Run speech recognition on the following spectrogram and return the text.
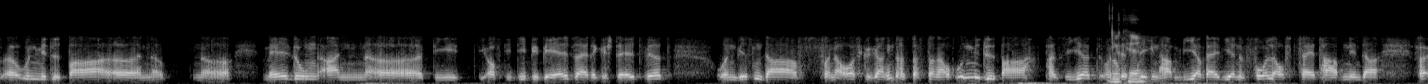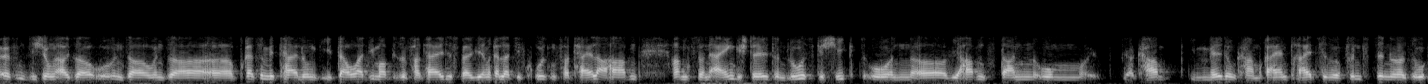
unmittelbar eine eine Meldung an die, die auf die DBBL-Seite gestellt wird. Und wir sind davon ausgegangen, dass das dann auch unmittelbar passiert. Und okay. deswegen haben wir, weil wir eine Vorlaufzeit haben in der Veröffentlichung, also unser, unser äh, Pressemitteilung, die dauert immer ein bisschen verteilt ist, weil wir einen relativ großen Verteiler haben, haben es dann eingestellt und losgeschickt. Und äh, wir haben es dann um, ja, kam, die Meldung kam rein, 13.15 Uhr oder so.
